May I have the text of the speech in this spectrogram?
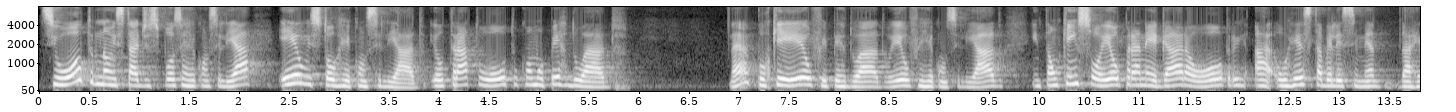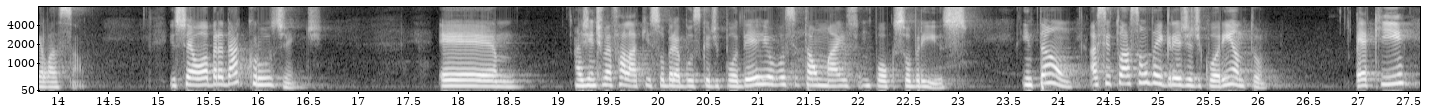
Se o outro não está disposto a reconciliar, eu estou reconciliado. Eu trato o outro como perdoado né? Porque eu fui perdoado, eu fui reconciliado. Então, quem sou eu para negar ao outro o restabelecimento da relação? Isso é obra da cruz, gente. É, a gente vai falar aqui sobre a busca de poder e eu vou citar mais um pouco sobre isso. Então, a situação da igreja de Corinto é que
